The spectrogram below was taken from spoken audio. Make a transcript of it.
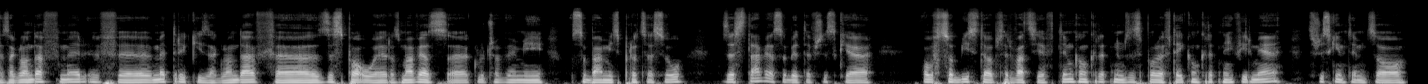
zagląda w metryki, zagląda w zespoły, rozmawia z kluczowymi osobami z procesu, zestawia sobie te wszystkie osobiste obserwacje w tym konkretnym zespole, w tej konkretnej firmie, z wszystkim tym, co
